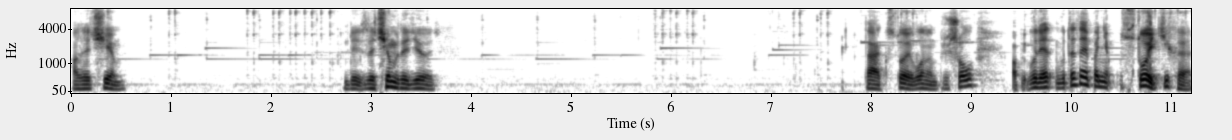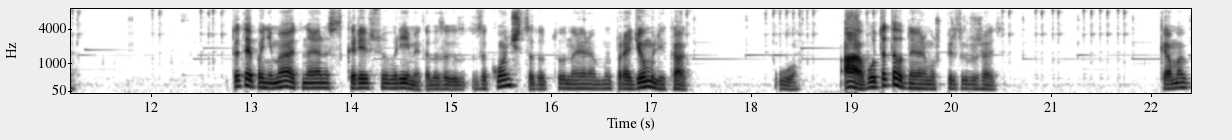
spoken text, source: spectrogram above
А зачем? Зачем это делать? Так, стой, вон он пришел. Вот, вот это я понимаю. Стой, тихо. Вот это я понимаю, это, наверное, скорее всего, время. Когда за закончится, то, то, наверное, мы пройдем или как? О. А, вот это вот, наверное, можешь перезагружать. Камера...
